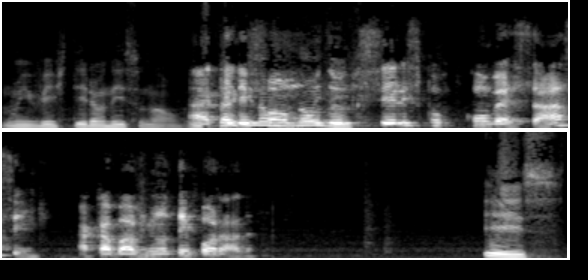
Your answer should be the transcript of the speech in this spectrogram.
não investiram nisso, não. Aquele que não, famoso não que se eles conversassem, acabava em uma temporada. Isso,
